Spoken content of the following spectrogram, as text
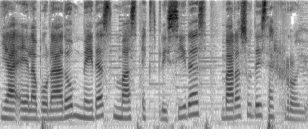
y ha elaborado metas más explícitas para su desarrollo.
